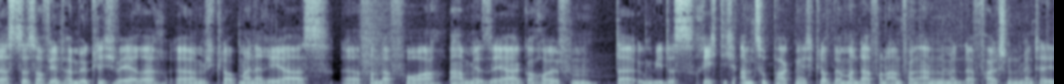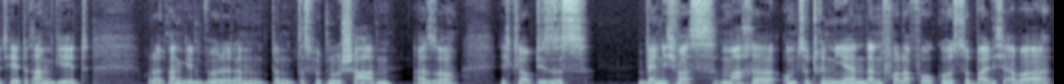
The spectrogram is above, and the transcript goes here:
dass das auf jeden Fall möglich wäre. Ähm, ich glaube, meine Reas äh, von davor haben mir sehr geholfen, da irgendwie das richtig anzupacken. Ich glaube, wenn man da von Anfang an mit der falschen Mentalität rangeht oder rangehen würde, dann, dann das wird nur schaden. Also ich glaube, dieses, wenn ich was mache, um zu trainieren, dann voller Fokus. Sobald ich aber,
